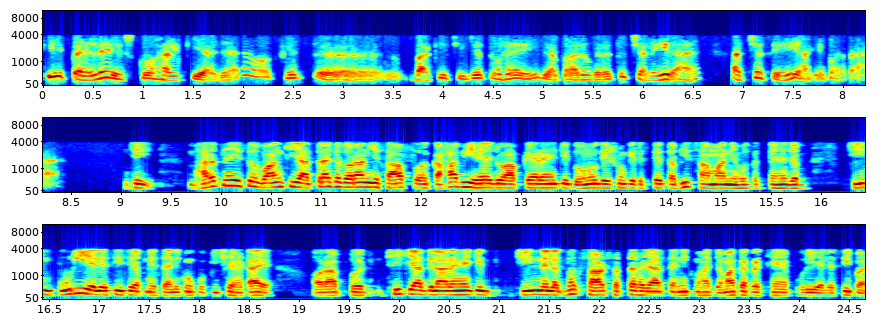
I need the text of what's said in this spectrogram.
कि पहले इसको हल किया जाए और फिर बाकी चीज़ें तो है ही, व्यापार वगैरह तो चल ही रहा है, अच्छे से ही आगे बढ़ रहा है। जी, भारत ने इस वांग की यात्रा के दौरान ये साफ़ कहा भी है, जो आप कह रहे हैं कि दोनों देशों के रिश्ते तभी सामान्य हो सकते हैं जब चीन पूरी एलएसी से अपने सैनिकों को पीछे हटाए। और आप ठीक याद दिला रहे हैं कि चीन ने लगभग साठ सत्तर हज़ार सैनिक वहाँ जमा कर रखे हैं पूरी एलएसी पर।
